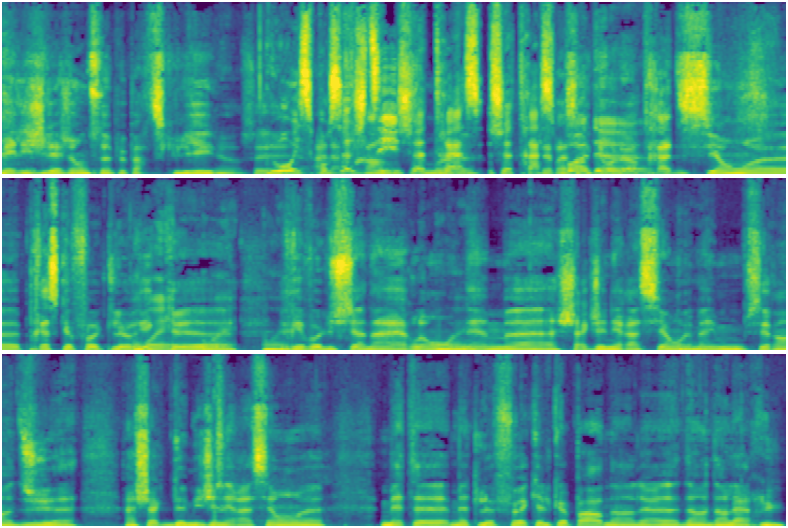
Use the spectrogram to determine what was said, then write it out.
Mais les gilets jaunes, c'est un peu particulier. Là. Oui, c'est pour ça que je dis, je trace, je trace pas de. Ont leur tradition euh, presque folklorique, euh, révolutionnaire. Là, on aime à chaque génération et même c'est rendu à chaque demi-génération mettre, euh, mettre le feu quelque part dans la, dans, dans la rue.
